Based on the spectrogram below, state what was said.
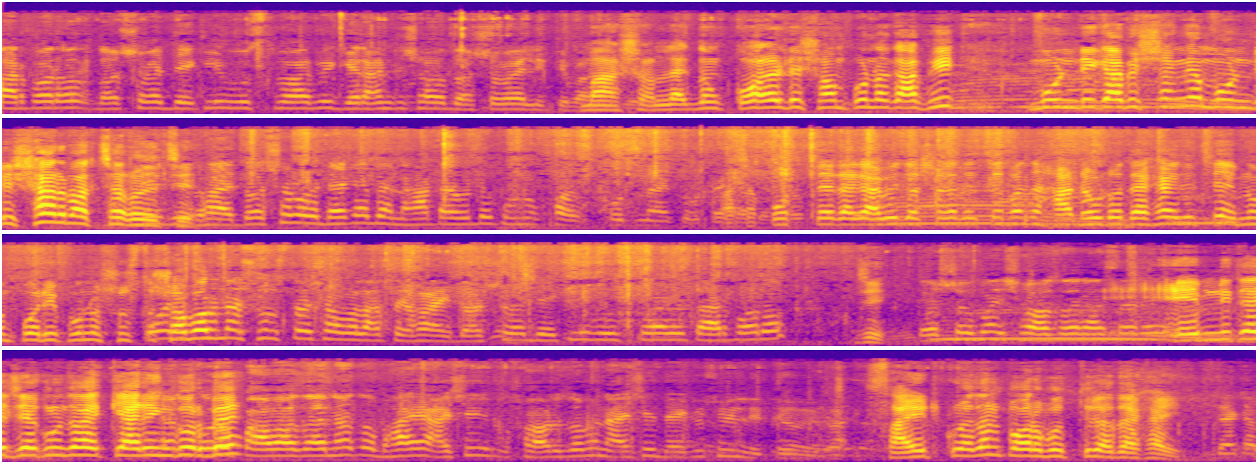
তারপরও দর্শক ভাই দেখলে বুঝতে পারবে গ্যারান্টি সহ দর্শক ভাই নিতে পারবে। মাশাআল্লাহ একদম কোয়ালিটি সম্পূর্ণ গাভি মুন্ডি গাভির সঙ্গে মুন্ডি সার বাচ্চা রয়েছে। ভাই দর্শক ভাই দেখা দেন হাটাউটি কোনো খুদ নাই আচ্ছা প্রত্যেকটা গাভি দর্শক দেখতে পাচ্ছেন হাঁটা উঠো দেখাই দিচ্ছে একদম পরিপূর্ণ সুস্থ সবল। না সুস্থ সবল আছে ভাই। দর্শক দেখলে বুঝতে পারবে তারপরও জি। দর্শক ভাই সচরাচর এমনিতে যে কোনো জায়গায় ক্যারিং করবে। পাওয়া যায় না তো ভাই আইসি সরজমিন আইসি দেখে শুনে নিতে হবে সাইড করে দেন পরবর্তীটা দেখাই। দেখা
